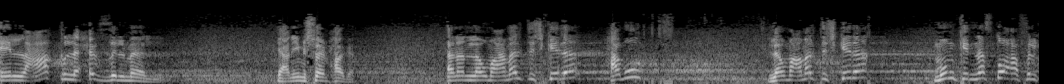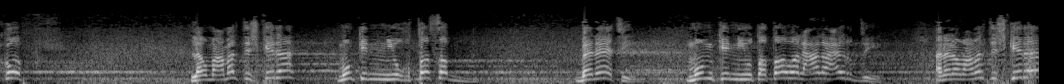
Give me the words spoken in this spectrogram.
العقل حفظ المال. يعني إيه مش فاهم حاجة؟ أنا لو ما عملتش كده هموت. لو ما عملتش كده ممكن ناس تقع في الكفر. لو ما عملتش كده ممكن يغتصب بناتي ممكن يتطاول على عرضي. أنا لو ما عملتش كده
